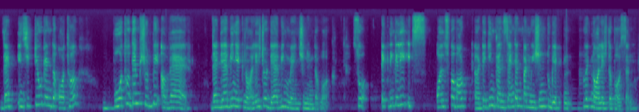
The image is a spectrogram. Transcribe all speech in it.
that institute and the author both of them should be aware that they are being acknowledged or they are being mentioned in the work. So technically, it's also about uh, taking consent and permission to be to acknowledge the person.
